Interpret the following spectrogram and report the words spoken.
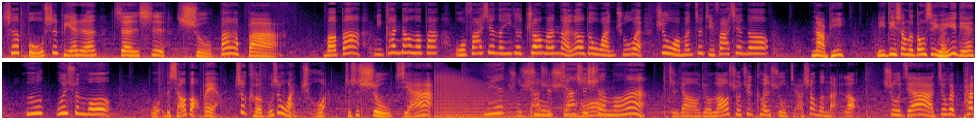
这不是别人，正是鼠爸爸。爸爸，你看到了吧？我发现了一个装满奶酪的碗橱，哎，是我们自己发现的哦。那皮，离地上的东西远一点。嗯，为什么？我的小宝贝啊！这可不是碗橱啊，这是鼠夹。嗯，鼠夹是什么？鼠夹是什么啊？只要有老鼠去啃鼠夹上的奶酪，鼠夹就会啪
